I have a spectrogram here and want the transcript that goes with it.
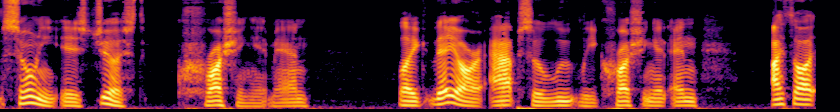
Sony is just crushing it, man. Like, they are absolutely crushing it. And I thought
